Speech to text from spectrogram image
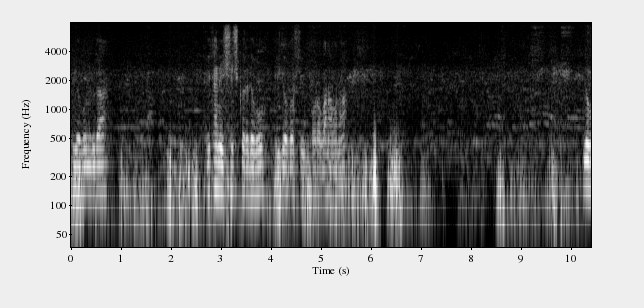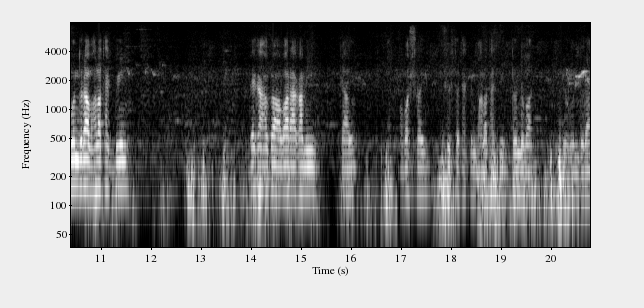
প্রিয় বন্ধুরা এখানেই শেষ করে দেব। ভিডিও বেশি বড় বানাবো না। প্রিয় বন্ধুরা, ভালো থাকবেন। দেখা হবে আবার আগামী কাল। অবশ্যই সুস্থ থাকবেন, ভালো থাকবেন। ধন্যবাদ, প্রিয় বন্ধুরা।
